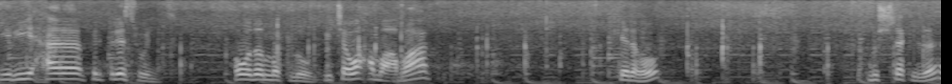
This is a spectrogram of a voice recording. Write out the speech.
في ريحة فلفل أسود. هو ده المطلوب. يتشوحوا مع بعض. كده اهو. بالشكل ده.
